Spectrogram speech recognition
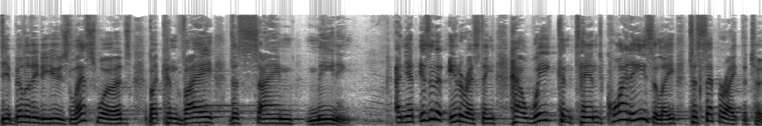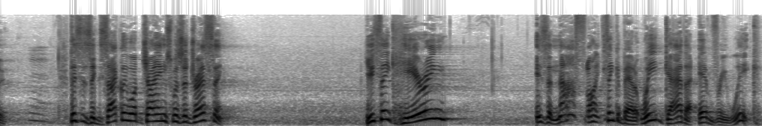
The ability to use less words but convey the same meaning. And yet, isn't it interesting how we can tend quite easily to separate the two? Hmm. This is exactly what James was addressing. You think hearing is enough? Like, think about it. We gather every week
